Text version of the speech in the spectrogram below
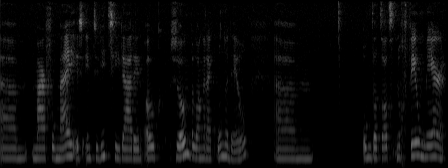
Um, maar voor mij is intuïtie daarin ook zo'n belangrijk onderdeel. Um, omdat dat nog veel meer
